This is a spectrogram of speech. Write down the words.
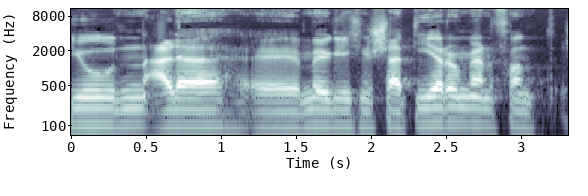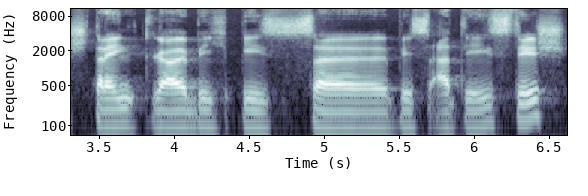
Juden aller möglichen Schattierungen, von strenggläubig bis, bis atheistisch.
